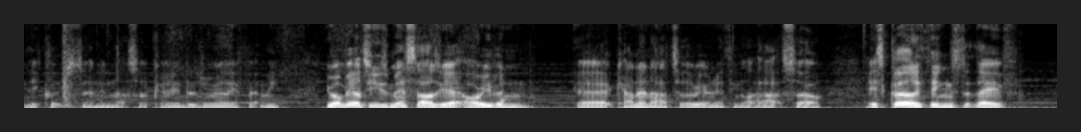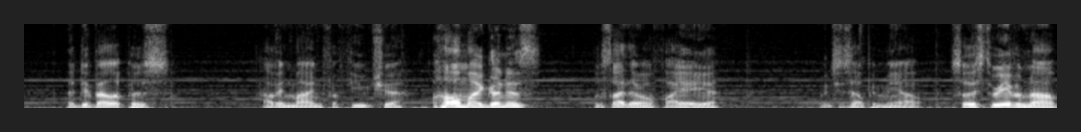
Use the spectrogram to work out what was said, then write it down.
the eclipse is ending. That's okay. It doesn't really affect me. You won't be able to use missiles yet, or even uh, cannon artillery or anything like that. So it's clearly things that they've the developers have in mind for future. Oh my goodness! Looks like they're on fire here, which is helping me out. So there's three of them now.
